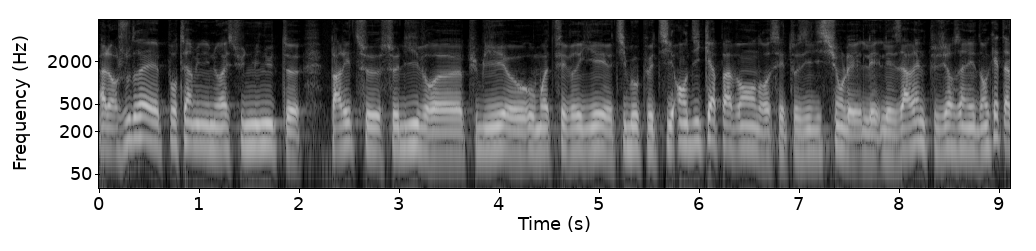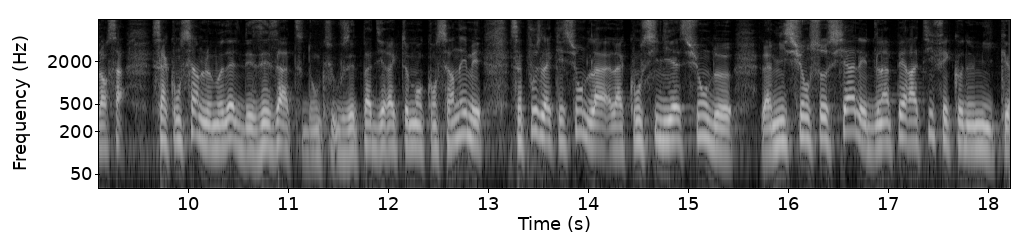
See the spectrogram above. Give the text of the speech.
Alors, je voudrais, pour terminer, il nous reste une minute, euh, parler de ce, livre euh, publié au, mois de février, euh, Thibaut Petit, Handicap à vendre, c'est aux éditions les, Arènes, plusieurs années d'enquête. Alors, ça, ça concerne le modèle des ESAT, donc vous n'êtes pas directement concerné, mais ça pose la question de la, conciliation de la mission sociale et de l'impératif économique,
